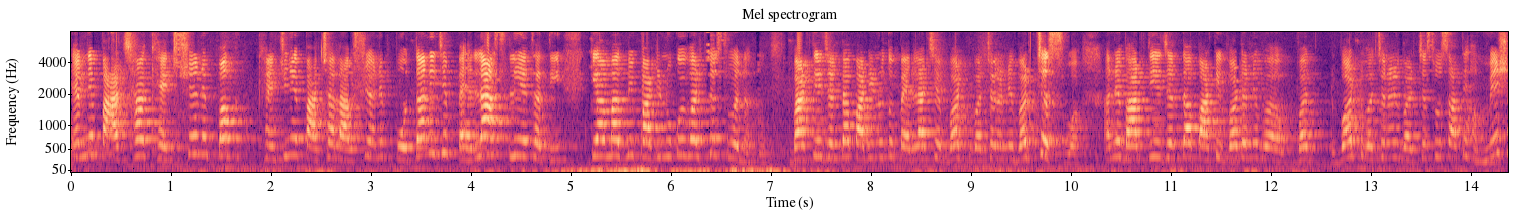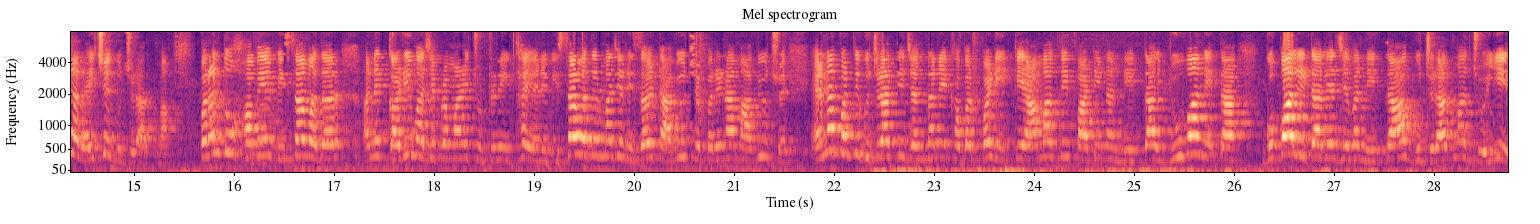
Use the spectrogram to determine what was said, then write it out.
એમને પાછા ખેંચશે અને પગ ખેંચીને પાછા લાવશે અને પોતાની જે પહેલા અસલિયત હતી કે આમ આદમી પાર્ટીનું કોઈ વર્ચસ્વ નહોતું. ભારતીય જનતા પાર્ટીનું તો પહેલા છે વટ વચન અને વર્ચસ્વ. અને ભારતીય જનતા પાર્ટી વટ અને વટ વચન અને વર્ચસ્વ સાથે હંમેશા રહી છે ગુજરાતમાં. પરંતુ હવે વિસાવદર અને કડીમાં જે પ્રમાણે ચૂંટણી થઈ અને વિસાવદરમાં જે રિઝલ્ટ આવ્યું છે, પરિણામ આવ્યું છે, એના પરથી ગુજરાતની જનતાને ખબર પડી કે આમ આદમી પાર્ટીના નેતા, યુવા નેતા, ગોપાલ ઇટાલિયા જેવા નેતા ગુજરાતમાં જોઈએ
